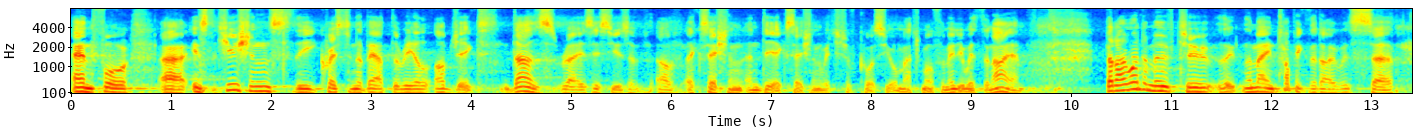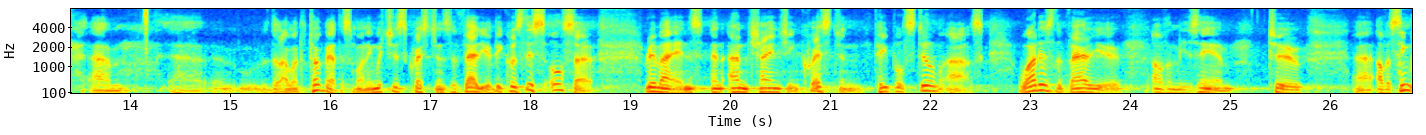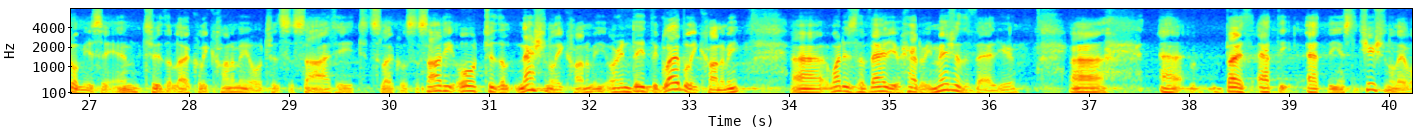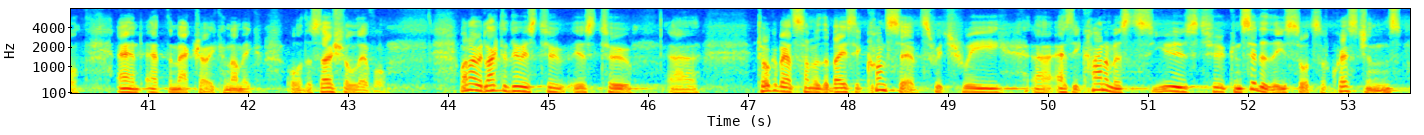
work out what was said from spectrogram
And for uh, institutions, the question about the real object does raise issues of, of accession and deaccession, which of course you're much more familiar with than I am. But I want to move to the, the main topic that I was uh, um, uh, that I want to talk about this morning, which is questions of value, because this also remains an unchanging question. People still ask, what is the value of a museum to uh, of a single museum to the local economy or to society, to its local society, or to the national economy, or indeed the global economy. Uh, what is the value? How do we measure the value? Uh, uh, both at the, at the institutional level and at the macroeconomic or the social level. What I would like to do is to, is to uh, talk about some of the basic concepts which we, uh, as economists, use to consider these sorts of questions.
